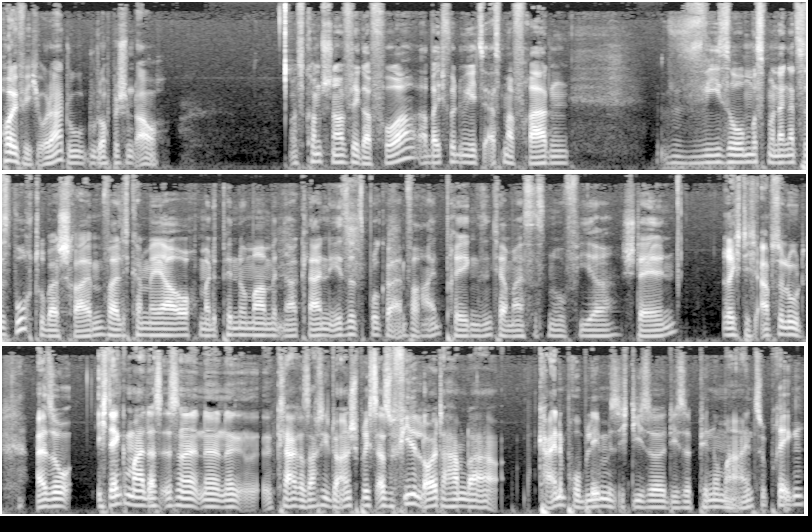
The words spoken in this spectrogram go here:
häufig, oder? Du, du doch bestimmt auch. Es kommt schon häufiger vor, aber ich würde mich jetzt erstmal fragen, wieso muss man ein ganzes Buch drüber schreiben? Weil ich kann mir ja auch meine PIN-Nummer mit einer kleinen Eselsbrücke einfach einprägen. Sind ja meistens nur vier Stellen. Richtig, absolut. Also ich denke mal, das ist eine, eine, eine klare Sache, die du ansprichst. Also viele Leute haben da keine Probleme, sich diese, diese PIN-Nummer einzuprägen.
